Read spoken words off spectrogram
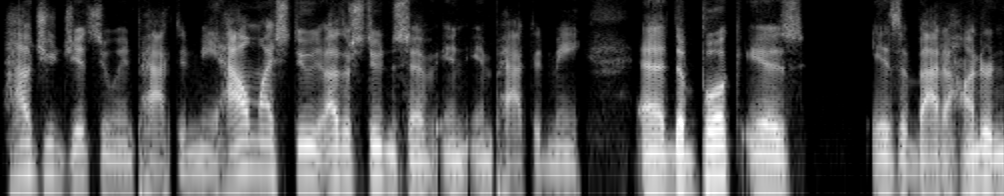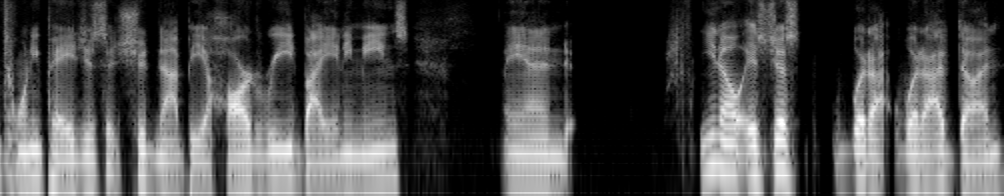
how jujitsu impacted me, how my student other students have in, impacted me. Uh, the book is is about 120 pages. It should not be a hard read by any means. And you know, it's just what I what I've done.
